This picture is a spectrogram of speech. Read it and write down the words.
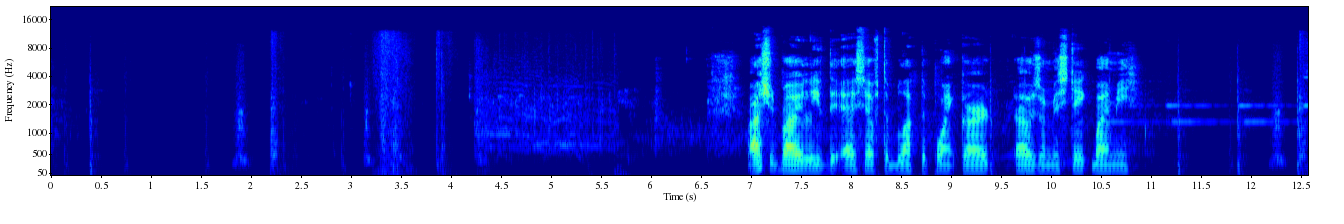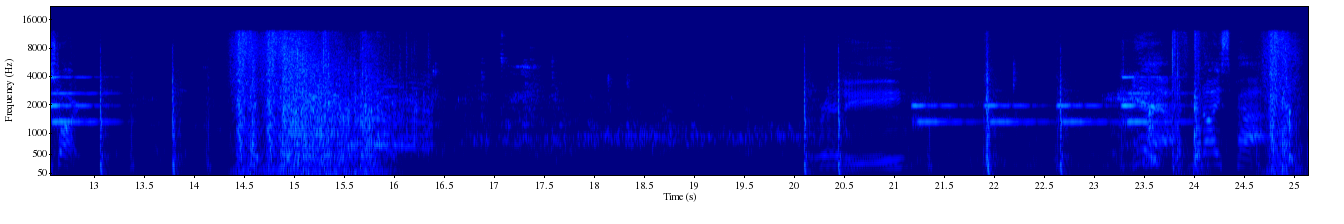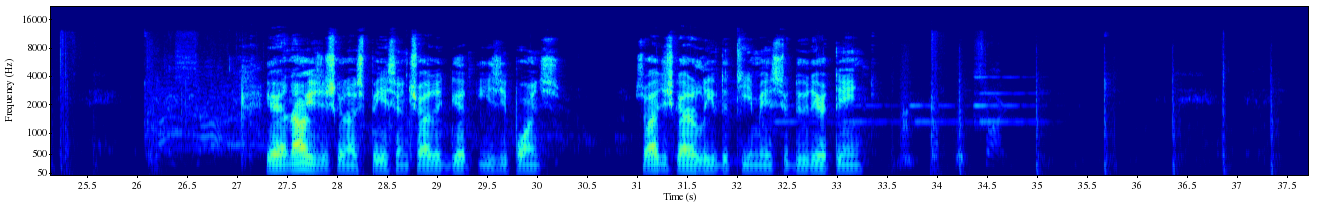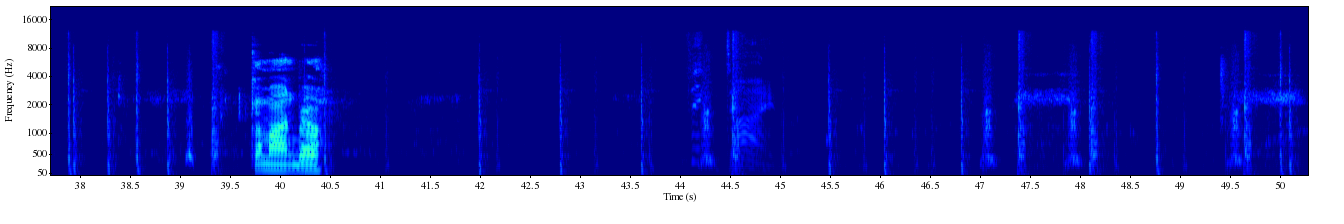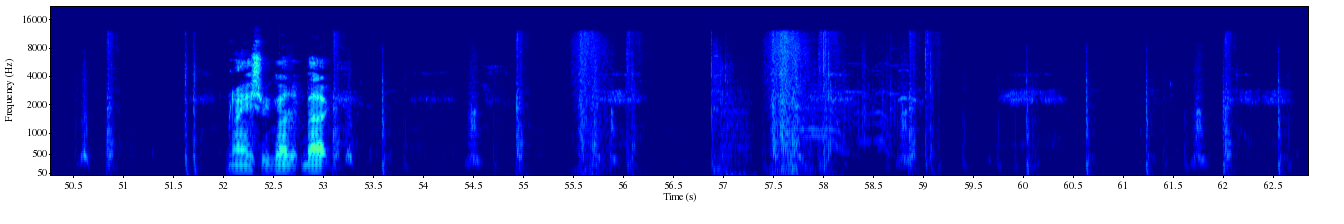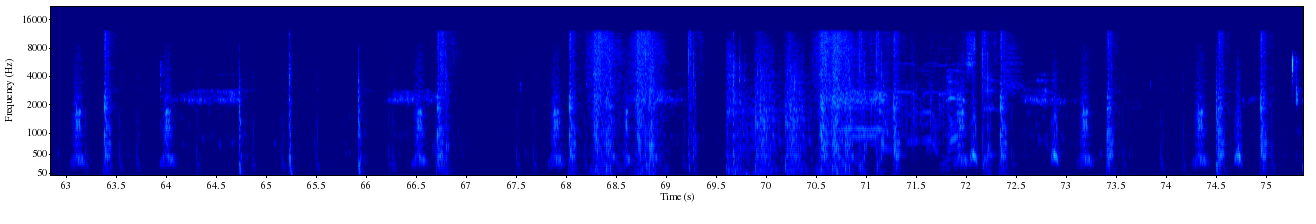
I should probably leave the SF to block the point guard. That was a mistake by me. Yeah, now he's just gonna space and try to get easy points. So I just gotta leave the teammates to do their thing. Come on, bro. Nice, we got it back.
